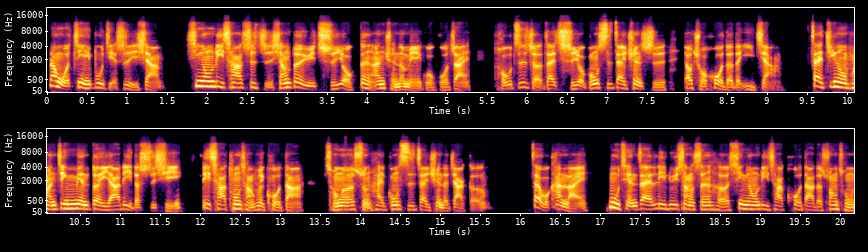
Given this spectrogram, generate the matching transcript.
让我进一步解释一下，信用利差是指相对于持有更安全的美国国债，投资者在持有公司债券时要求获得的溢价。在金融环境面对压力的时期，利差通常会扩大，从而损害公司债券的价格。在我看来，目前在利率上升和信用利差扩大的双重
